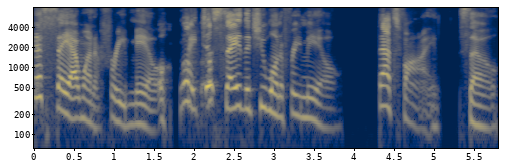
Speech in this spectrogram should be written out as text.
Just say I want a free meal. right. Just say that you want a free meal that's fine. So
